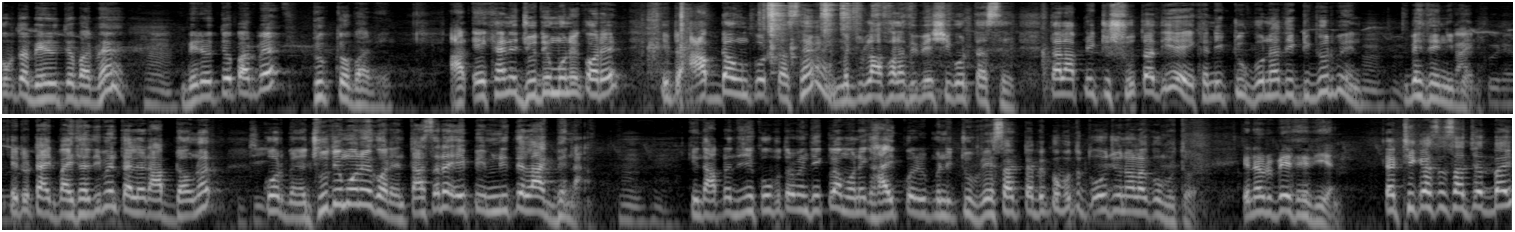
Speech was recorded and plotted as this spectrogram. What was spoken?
কবুতর বের হইতে পারবে হ্যাঁ? বের হইতে পারবে ঢুকতেও পারবে। আর এখানে যদি মনে করেন একটু আপ ডাউন করতেছে হ্যাঁ? একটু লাফালাফি বেশি করতেছে তাহলে আপনি একটু সুতা দিয়ে এখানে একটু গোনা দিয়ে একটু করবেন বেঁধে নেবেন। একটু টাইট বাইধা দিবেন তাহলে আপ ডাউন আর করবে না। যদি মনে করেন তাছাড়া এই এমনিতে লাগবে না। কিন্তু আপনাদের যে কবুতর আমি দেখলাম অনেক হাই করে মানে একটু রেসার টাইপের কবুতর তো ওজনওয়ালা কবুতর এটা আপনি বেঁধে দিয়েন। তা ঠিক আছে সাজ্জাদ ভাই?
